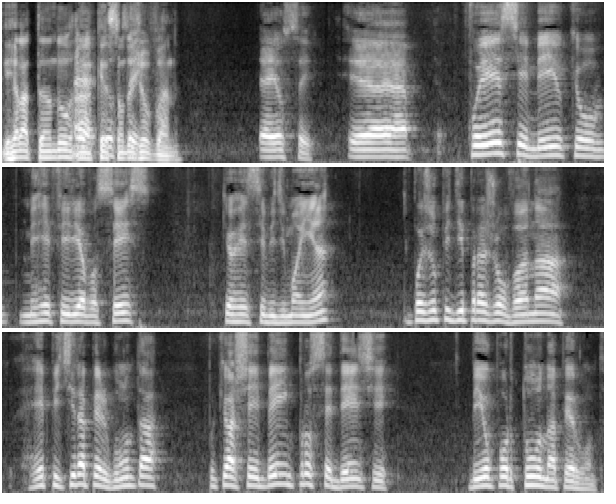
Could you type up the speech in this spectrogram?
relatando é, a questão da Giovana. É, eu sei. É, foi esse e-mail que eu me referi a vocês, que eu recebi de manhã. Depois eu pedi para a Giovana repetir a pergunta, porque eu achei bem procedente, bem oportuna a pergunta.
